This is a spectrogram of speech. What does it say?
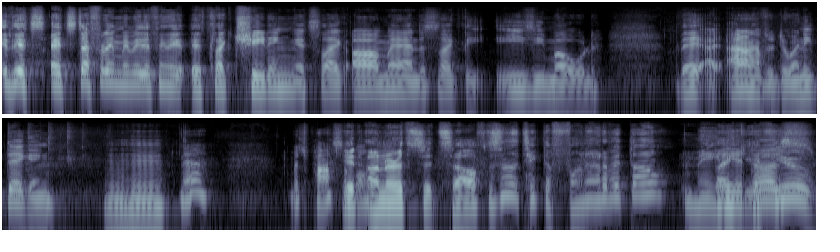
it, it's it's definitely maybe the thing that it's like cheating. It's like oh man, this is like the easy mode. They I, I don't have to do any digging. Mm-hmm. Yeah, it's possible. It possible. unearths itself. Doesn't that take the fun out of it though? Maybe like, it does. If you,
